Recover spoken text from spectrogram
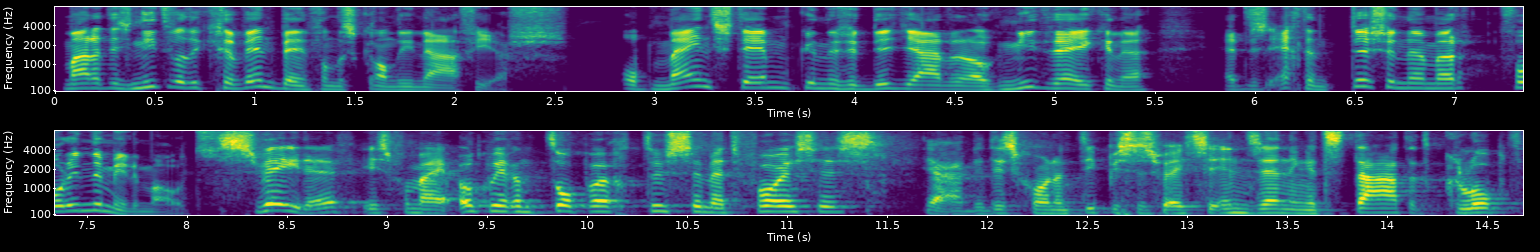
Maar het is niet wat ik gewend ben van de Scandinaviërs. Op mijn stem kunnen ze dit jaar dan ook niet rekenen. Het is echt een tussennummer voor in de middenmoot. Zweden is voor mij ook weer een topper tussen met Voices. Ja, dit is gewoon een typische Zweedse inzending. Het staat, het klopt.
